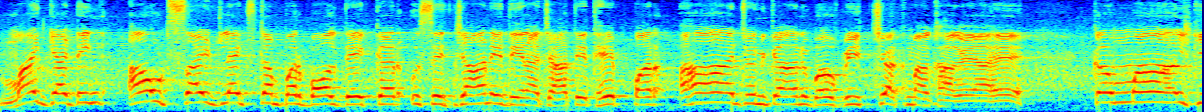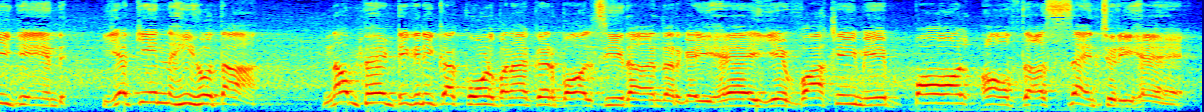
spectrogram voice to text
Mike Gatting outside leg stump पर बॉल देखकर उसे जाने देना चाहते थे, पर आज उनका अनुभव भी चकमा खा गया है। कमाल की गेंद, यकीन नहीं होता। नब्बे डिग्री का कोण बनाकर बॉल सीधा अंदर गई है। ये वाकई में बॉल ऑफ़ द सेंचुरी है।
